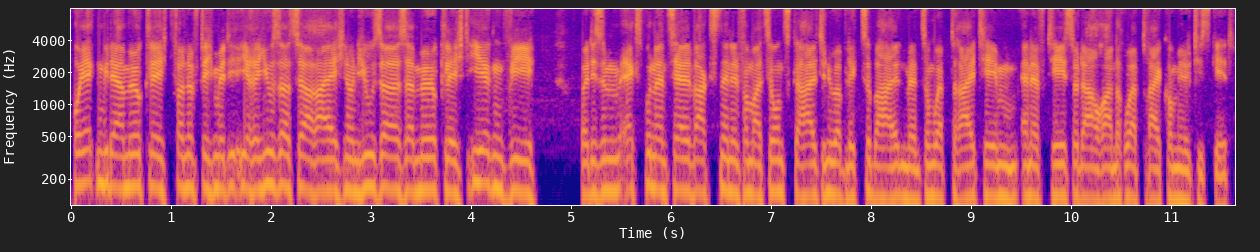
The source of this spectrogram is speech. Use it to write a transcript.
Projekten wieder ermöglicht, vernünftig mit ihre User zu erreichen und Users ermöglicht, irgendwie bei diesem exponentiell wachsenden Informationsgehalt den Überblick zu behalten, wenn es um Web3-Themen, NFTs oder auch andere Web3-Communities geht.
